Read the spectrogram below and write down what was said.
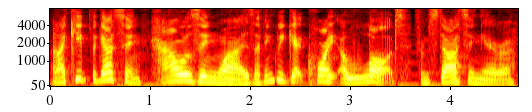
And I keep forgetting, housing wise, I think we get quite a lot from starting era.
